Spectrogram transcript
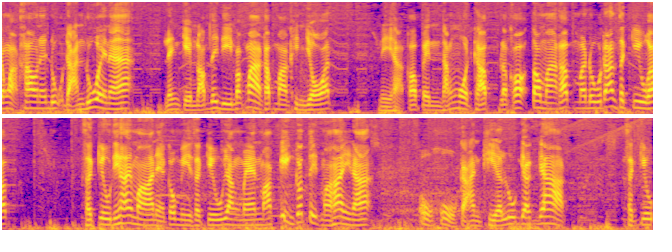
จังหวะเข้าเนี่ยดุดันด้วยนะฮะเล่นเกมรับได้ดีมากๆครับมาคินยอส นี่ฮะก็เป็นทั้งหมดครับ แล้วก็ต่อมาครับมาดูด้านสกิลครับ สกิลที่ให้มาเนี่ยก็มีสกิลอย่างแมนมาร์กิ้งก็ติดมาให้นะ โอ้โห การเคลียร์ลูกยากๆ สกิล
